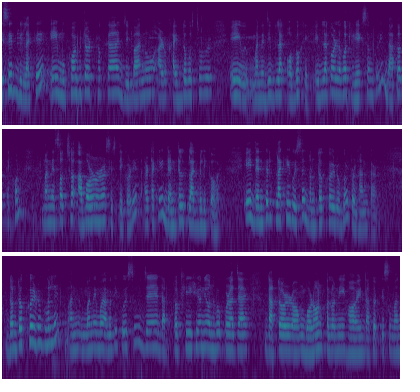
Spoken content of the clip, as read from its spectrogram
এচিডবিলাকে এই মুখৰ ভিতৰত থকা জীৱাণু আৰু খাদ্য বস্তুৰ এই মানে যিবিলাক অৱশেষ এইবিলাকৰ লগত ৰিয়েকশ্যন কৰি দাঁতত এখন মানে স্বচ্ছ আৱৰণৰ সৃষ্টি কৰে আৰু তাকে ডেণ্টেল প্লাগ বুলি কোৱা হয়। এই ডেণ্টেল প্লাগেই হৈছে দন্তক্ষয় ৰোগৰ প্ৰধান কাৰণ। দন্তক্ষয় ৰোগ হ'লে মান- মই আগতে কৈছোঁ যে দাঁতত সিৰসিৰণি অনুভৱ কৰা যায় দাঁতৰ ৰং বৰণ সলনি হয় দাঁতত কিছুমান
